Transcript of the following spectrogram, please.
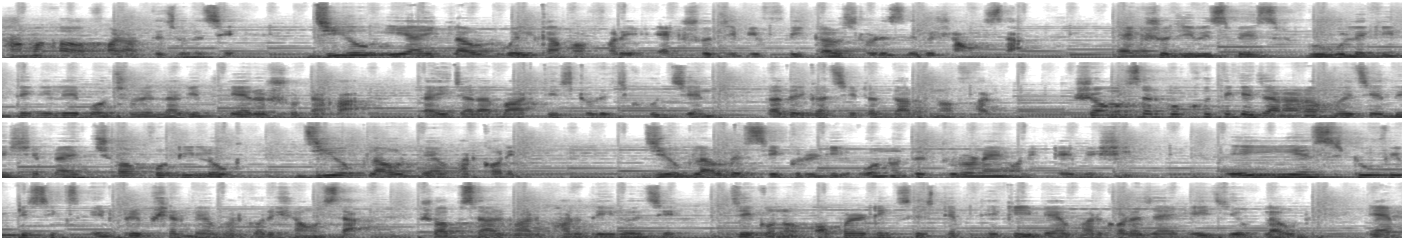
ধামাকা অফার আনতে চলেছে। জিও এআই ক্লাউড ওয়েলকাম অফারে একশো জিবি ফ্রি ক্লাউড স্টোরেজ দেবে সংস্থা। একশো জিবি স্পেস গুগলে কিনতে গেলে বছরে লাগে তেরোশো টাকা। তাই যারা বাড়তি স্টোরেজ খুঁজছেন, তাদের কাছে এটা দারুণ অফার সংস্থার পক্ষ থেকে জানানো হয়েছে, দেশে প্রায় ছ কোটি লোক জিও ক্লাউড ব্যবহার করে। জিও ক্লাউডের সিকিউরিটি অন্যদের তুলনায় অনেকটাই বেশি। AES two fifty six encryption ব্যবহার করে সংস্থা। সব সার্ভার ভারতেই রয়েছে। যে কোনো অপারেটিং সিস্টেম থেকেই ব্যবহার করা যায় এই জিও ক্লাউড অ্যাপ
